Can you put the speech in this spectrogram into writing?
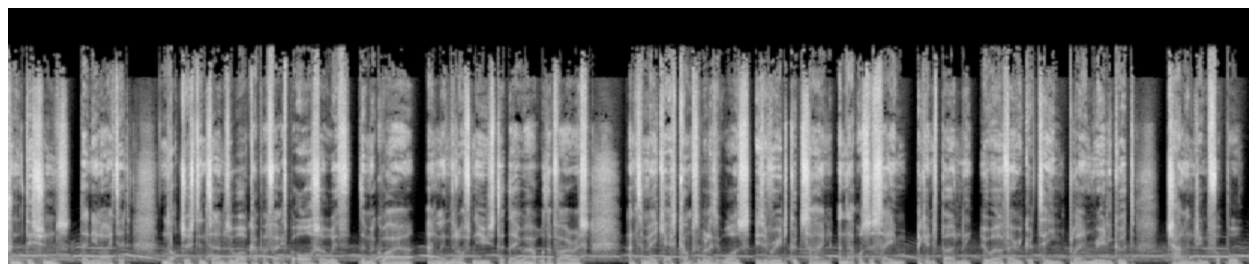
conditions than United, not just in terms of World Cup effects, but also with the Maguire and Lindelof news that they were out with a virus. And to make it as comfortable as it was is a really good sign. And that was the same against Burnley, who were a very good team, playing really good, challenging football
